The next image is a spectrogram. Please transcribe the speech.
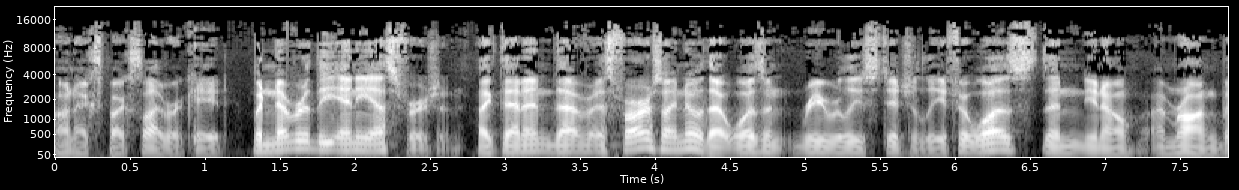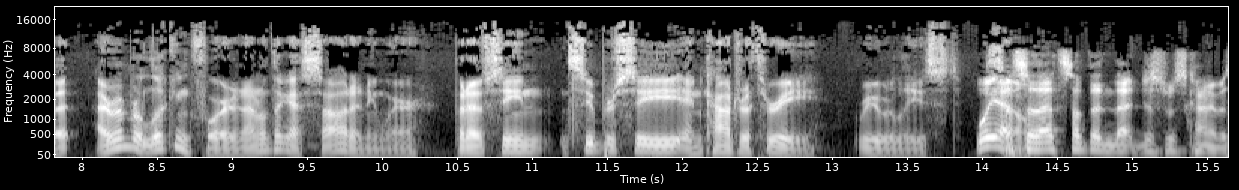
on Xbox Live Arcade, but never the NES version. Like that and that as far as I know that wasn't re-released digitally. If it was, then you know, I'm wrong, but I remember looking for it and I don't think I saw it anywhere. But I've seen Super C and Contra 3 re-released. Well, yeah, so. that's something that just was kind of a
